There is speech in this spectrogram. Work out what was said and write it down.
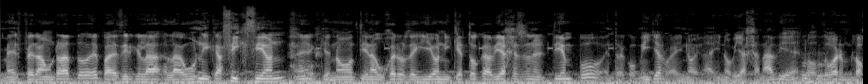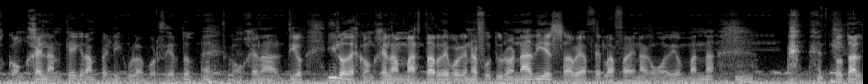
Me he esperado un rato para decir que la, la única ficción que no tiene agujeros de guion y que toca viajes en el tiempo, entre comillas, ahí no, ahí no viaja nadie, ¿eh? los duermen, los congelan, qué gran película, por cierto, ¿eh? congelan al tío y lo descongelan más tarde porque en el futuro nadie sabe hacer la faena como Dios manda. Total,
